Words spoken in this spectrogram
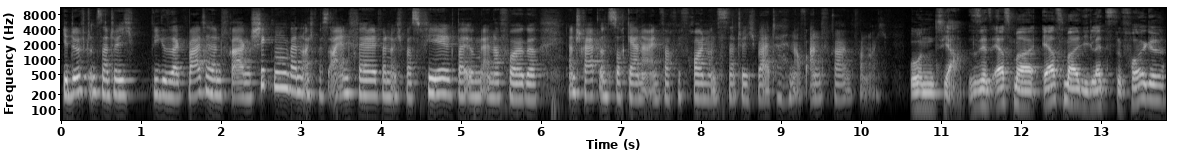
Ihr dürft uns natürlich, wie gesagt, weiterhin Fragen schicken, wenn euch was einfällt, wenn euch was fehlt bei irgendeiner Folge, dann schreibt uns doch gerne einfach. Wir freuen uns natürlich weiterhin auf Anfragen von euch. Und ja, das ist jetzt erstmal erstmal die letzte Folge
